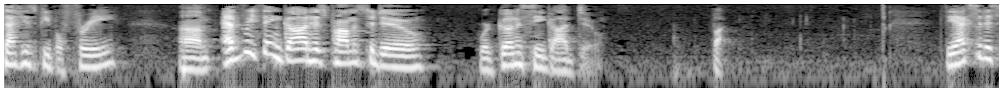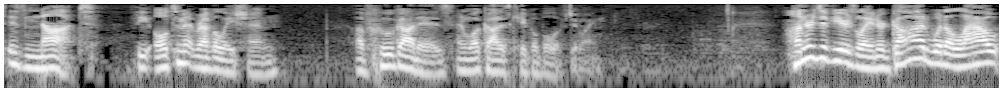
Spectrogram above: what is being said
set his people free. Um, everything God has promised to do, we're going to see God do. But the Exodus is not the ultimate revelation of who God is and what God is capable of doing. Hundreds of years later, God would allow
